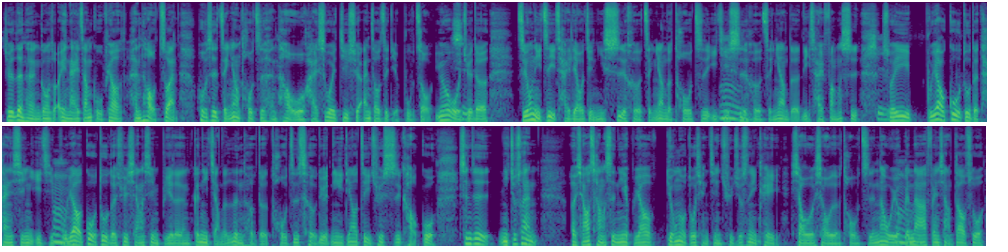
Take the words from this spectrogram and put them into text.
就任何人跟我说：“哎，哪一张股票很好赚，或者是怎样投资很好”，我还是会继续按照自己的步骤，因为我觉得只有你自己才了解你适合怎样的投资，以及适合怎样的理财方式。所以不要过度的贪心，以及不要过度的去相信别人跟你讲的任何的投资策略，你一定要自己去思考过，甚至你就算。呃，想要尝试，你也不要丢那么多钱进去，就是你可以小额小额的投资。那我有跟大家分享到说，嗯、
